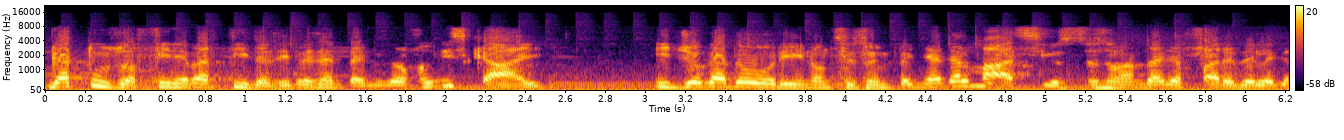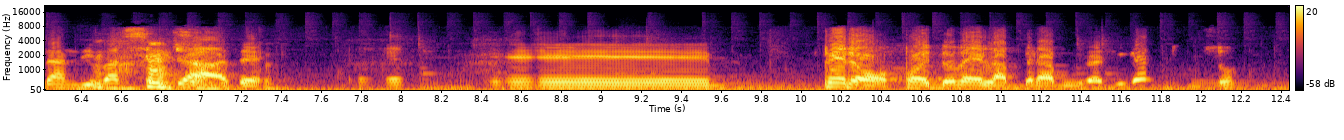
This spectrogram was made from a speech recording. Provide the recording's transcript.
Gattuso a fine partita si presenta ai microfoni di Sky i giocatori non si sono impegnati al massimo, si sono andati a fare delle grandi passeggiate. esatto. eh, però poi dov'è la bravura di Gattuso?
